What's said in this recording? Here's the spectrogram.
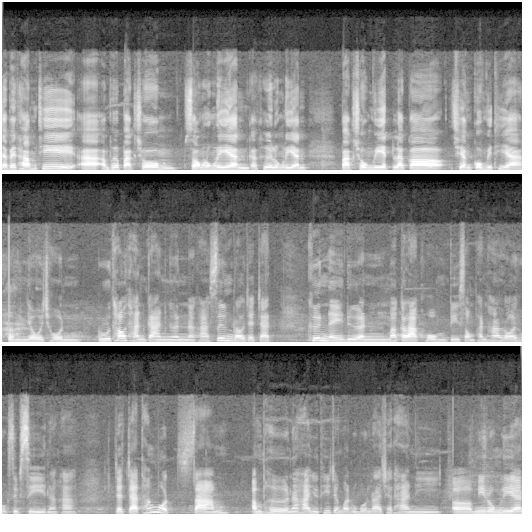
จะไปทำที่อ่าอำเภอปากชมสองโรงเรียนก็คือโรงเรียน ปากชมวิทย์ แล้วก็เชียงกรมวิทยากรค่ะมเยาวชนรู้เท่าทันการเงินนะคะ ซึ่งเราจะจัดขึ้นในเดือนมกราคมปี 2564 นะคะ จะจัดทั้งหมด 3อำเภอนะคะอยู่ที่จังหวัดอุบลราชธานีมีโรงเรียน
